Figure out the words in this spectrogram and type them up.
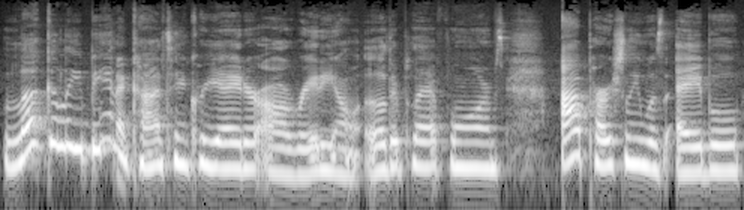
Luckily, being a content creator already on other platforms, I personally was able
